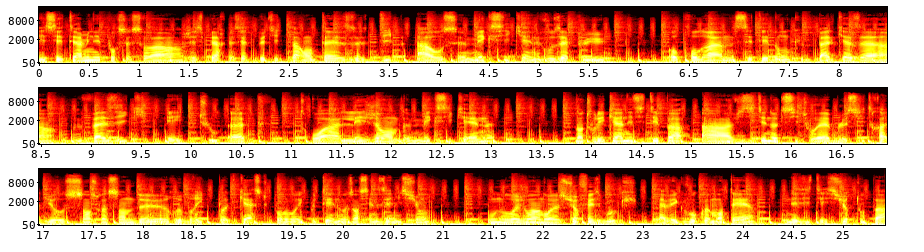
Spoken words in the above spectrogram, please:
Et c'est terminé pour ce soir. J'espère que cette petite parenthèse Deep House mexicaine vous a plu. Au programme, c'était donc Balcazar, Vazik et Two Up, trois légendes mexicaines. Dans tous les cas, n'hésitez pas à visiter notre site web, le site radio 162, rubrique podcast pour écouter nos anciennes émissions, ou nous rejoindre sur Facebook avec vos commentaires. N'hésitez surtout pas.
